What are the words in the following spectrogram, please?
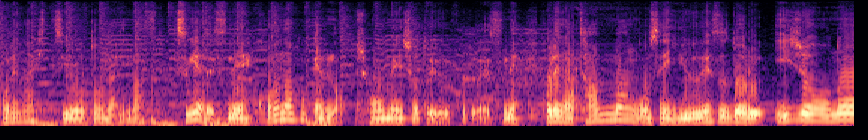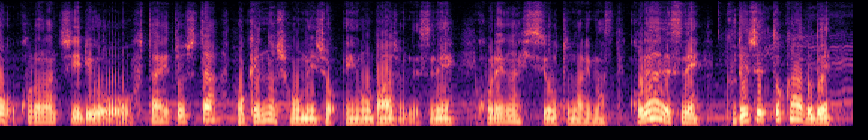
これが必要となります。次はですね、コロナ保険の証明書ということですね。これが3万5000 US ドル以上のコロナ治療を付帯とした保険の証明書英語バージョンですね。これが必要となります。これはですね、クレジットカードで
